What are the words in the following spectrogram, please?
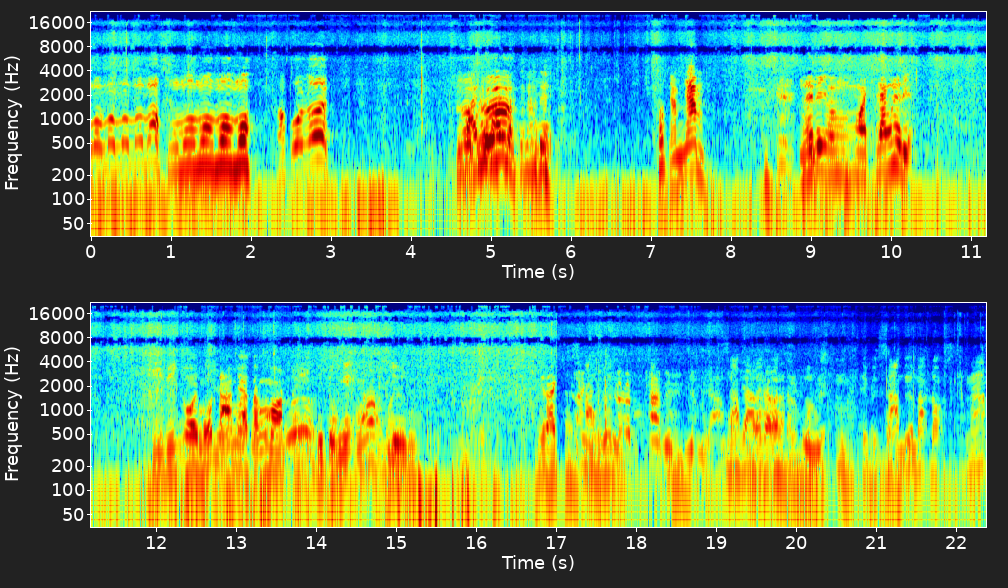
โมโมโมโมโมโมโมโมโมเอาปนเลยไปเลยไปเลยยำยนี่พี่มาชังเลยดิชีวิตโอยมดดาแม่ตังหมดนี่ที่ตรงนี้เนาะยืนมีอะไรสามยาอะไรกันนะสามเดือนมาดอกน้ำ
